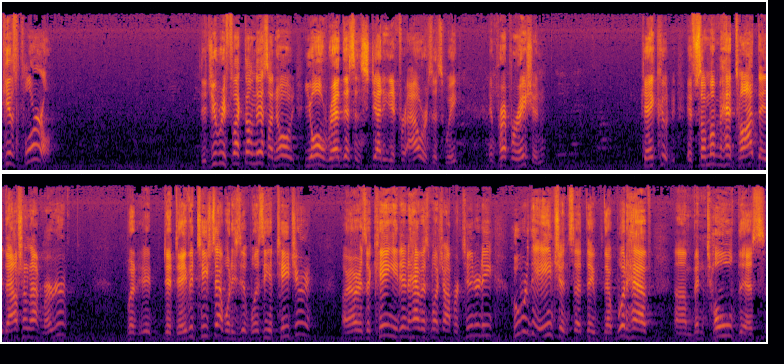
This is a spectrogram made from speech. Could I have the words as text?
gives plural. Did you reflect on this? I know you all read this and studied it for hours this week in preparation. Okay, could, if some of them had taught that thou shalt not murder, but it, did David teach that? What is it, was he a teacher? Or as a king, he didn't have as much opportunity? Who were the ancients that, they, that would have um, been told this?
